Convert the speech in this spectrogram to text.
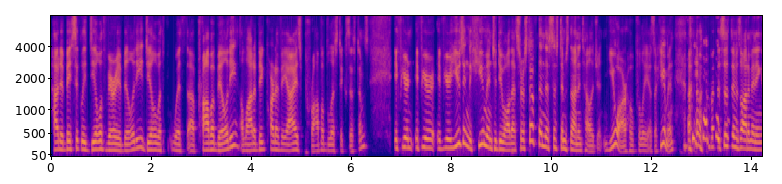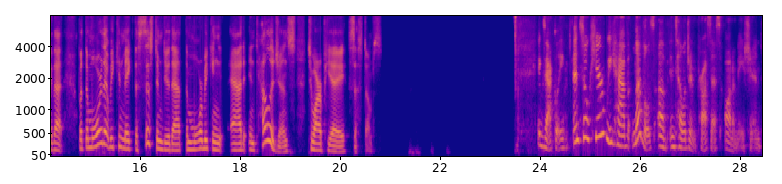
how to basically deal with variability, deal with with uh, probability. A lot of big part of AI is probabilistic systems. If you're if you're if you're using the human to do all that sort of stuff, then the system's not intelligent. You are hopefully as a human, but the system is automating that. But the more that we can make the system do that, the more we can add intelligence to RPA systems. Exactly. And so here we have levels of intelligent process automation.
